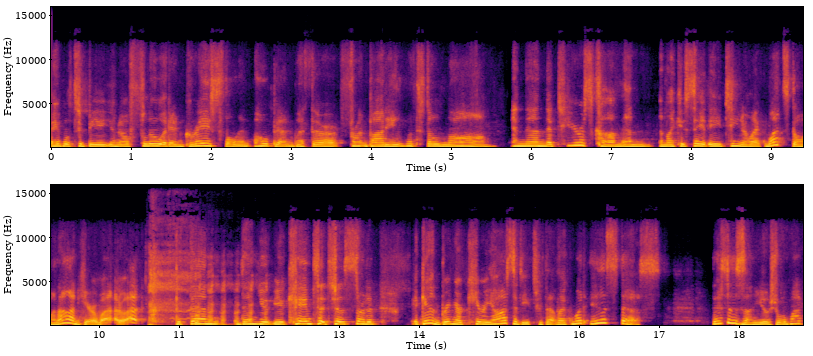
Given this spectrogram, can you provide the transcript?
able to be, you know, fluid and graceful and open with their front body with so long and then the tears come and and like you say at 18 you're like what's going on here? What what? But then then you you came to just sort of again bring our curiosity to that like what is this? This is unusual. Why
